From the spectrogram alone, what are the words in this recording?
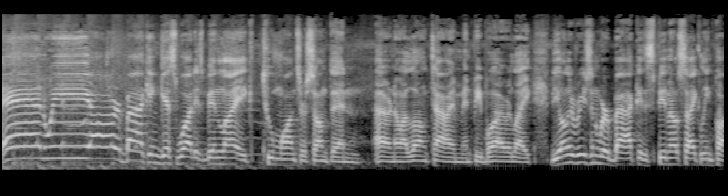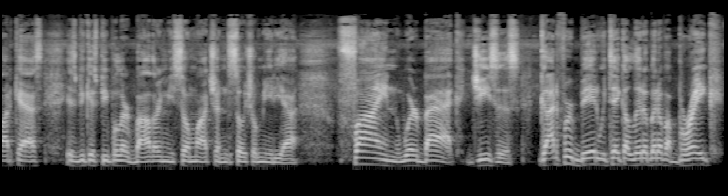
And we are back, and guess what? It's been like two months or something. I don't know, a long time. And people are like, the only reason we're back is Speed Metal Cycling Podcast is because people are bothering me so much on social media. Fine, we're back. Jesus. God forbid we take a little bit of a break.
